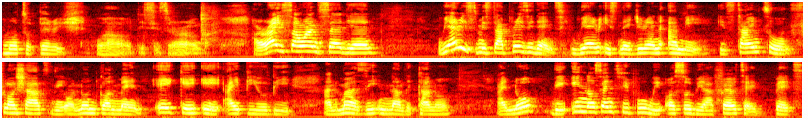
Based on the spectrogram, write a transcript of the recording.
More to perish. Wow, this is wrong. All right, someone said yeah. Where is Mr. President? Where is Nigerian Army? It's time to flush out the unknown gunmen, aka IPOB, and Mazi Nnamdi Kanu. I know the innocent people will also be affected, but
